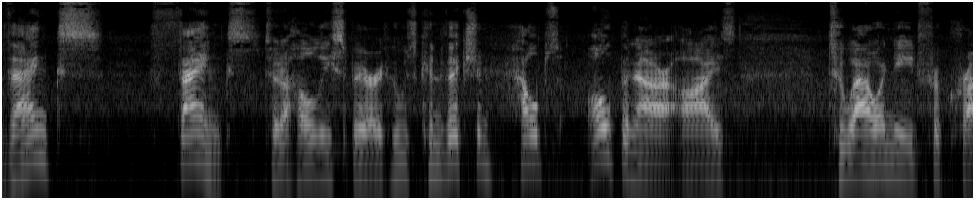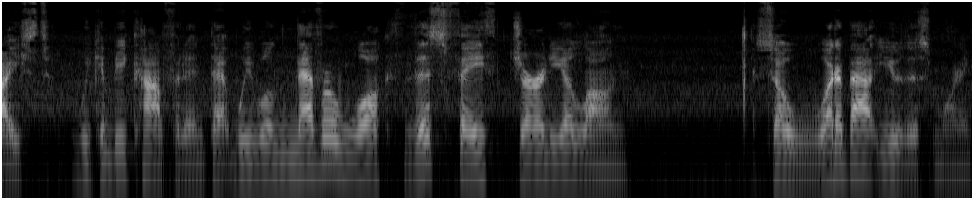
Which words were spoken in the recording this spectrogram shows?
Thanks, thanks to the Holy Spirit, whose conviction helps open our eyes to our need for Christ. We can be confident that we will never walk this faith journey alone. So, what about you this morning?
